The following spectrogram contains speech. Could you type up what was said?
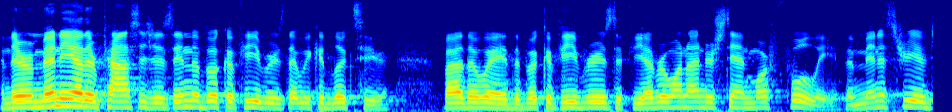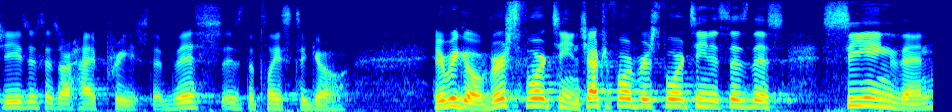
And there are many other passages in the book of Hebrews that we could look to. By the way, the book of Hebrews, if you ever want to understand more fully the ministry of Jesus as our high priest, this is the place to go. Here we go. Verse 14, chapter 4, verse 14, it says this Seeing then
